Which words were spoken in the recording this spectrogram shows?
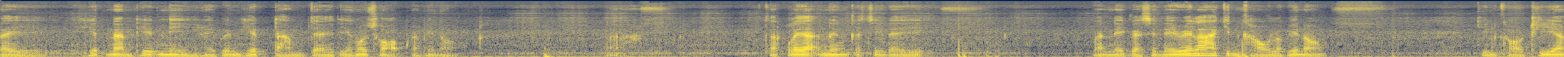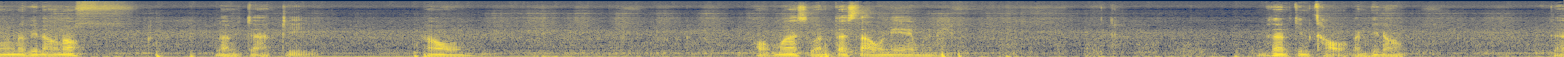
ได้เฮ็ดนั่นเฮ็ดนี่ให้เพิ่นเฮ็ดตามใจที่เขาชอบนะพี่น้องอ่าสักระยะหนึ่งก็สิได้วันนี้ก็สิได้เวลากินข้าวแล้วพี่น้อง กินข้าวเที่ยงนะพี่น้องเนาะหลังจากที่เฮาออกมาสวนตะเสาแหน่ยมื้อนี้ ท่านกินเข้ากันพี่น้องก็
